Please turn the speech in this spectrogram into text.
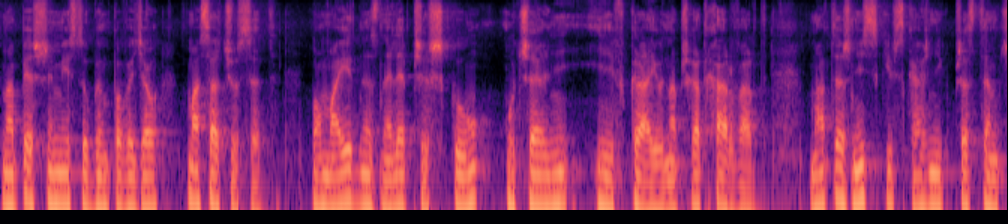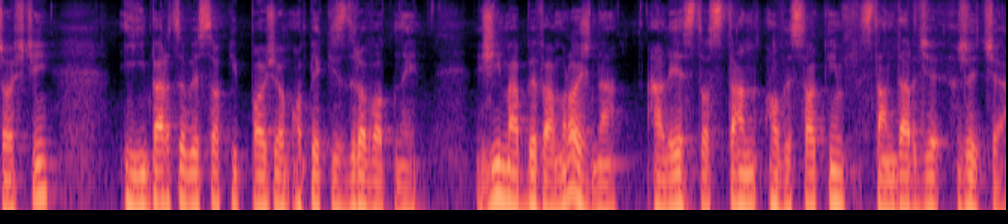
na pierwszym miejscu bym powiedział Massachusetts, bo ma jedne z najlepszych szkół, uczelni w kraju, na przykład Harvard. Ma też niski wskaźnik przestępczości i bardzo wysoki poziom opieki zdrowotnej. Zima bywa mroźna, ale jest to stan o wysokim standardzie życia.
